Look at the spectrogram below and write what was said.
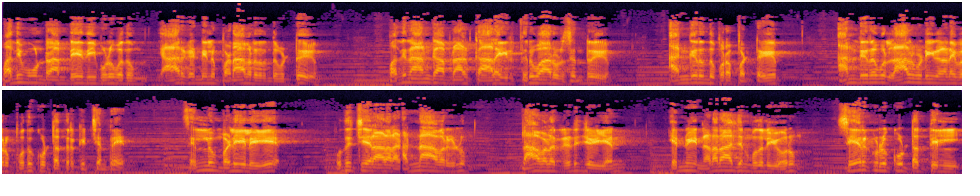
பதிமூன்றாம் தேதி முழுவதும் யார் கண்ணிலும் படாமல் இருந்துவிட்டு பதினான்காம் நாள் காலையில் திருவாரூர் சென்று அங்கிருந்து புறப்பட்டு அன்றிரவு லால்குடியில் நடைபெறும் பொதுக்கூட்டத்திற்கு சென்றேன். செல்லும் வழியிலேயே பொதுச் செயலாளர் அண்ணா அவர்களும் நாவலர் நெடுஞ்செழியன் என் வி நடராஜன் முதலியோரும் செயற்குழு கூட்டத்தில்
